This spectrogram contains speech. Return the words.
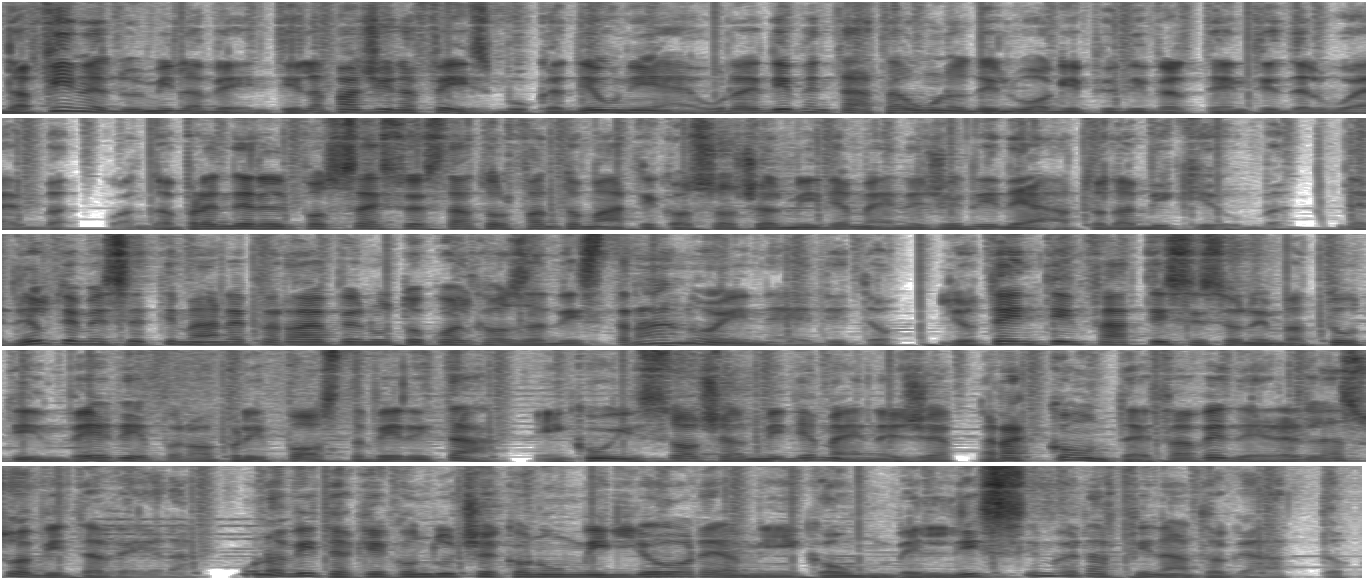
Da fine 2020 la pagina Facebook di Unieuro è diventata uno dei luoghi più divertenti del web, quando a prendere il possesso è stato il fantomatico social media manager ideato da B-Cube. Nelle ultime settimane però è avvenuto qualcosa di strano e inedito. Gli utenti infatti si sono imbattuti in veri e propri post verità, in cui il social media manager racconta e fa vedere la sua vita vera. Una vita che conduce con un migliore amico, un bellissimo e raffinato gatto.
